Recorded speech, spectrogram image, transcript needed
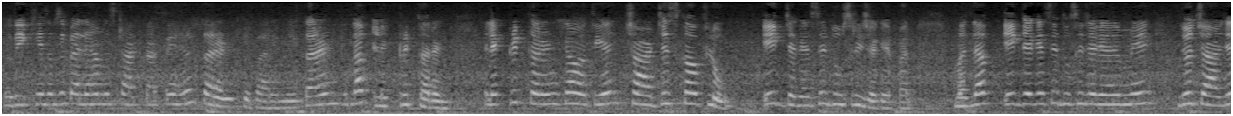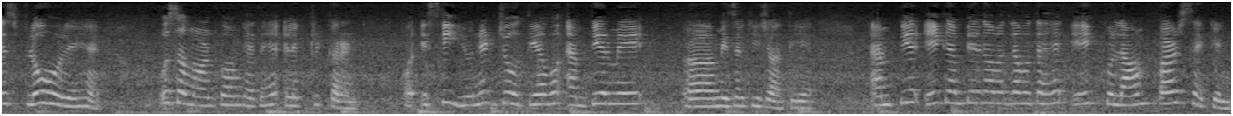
तो देखिए, सबसे पहले हम स्टार्ट करते हैं करंट के बारे में। करंट मतलब इलेक्ट्रिक करंट इलेक्ट्रिक करंट क्या होती है? चार्जेस का फ्लो एक जगह से दूसरी जगह पर। मतलब एक जगह से दूसरी जगह में जो चार्जेस फ्लो हो रहे हैं, उस अमाउंट को हम कहते हैं इलेक्ट्रिक करंट और इसकी यूनिट जो होती है, वो एम्पियर में मेज़र की जाती है। एम्पियर एक एम्पियर का मतलब होता है एक गुलाम पर सेकेंड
